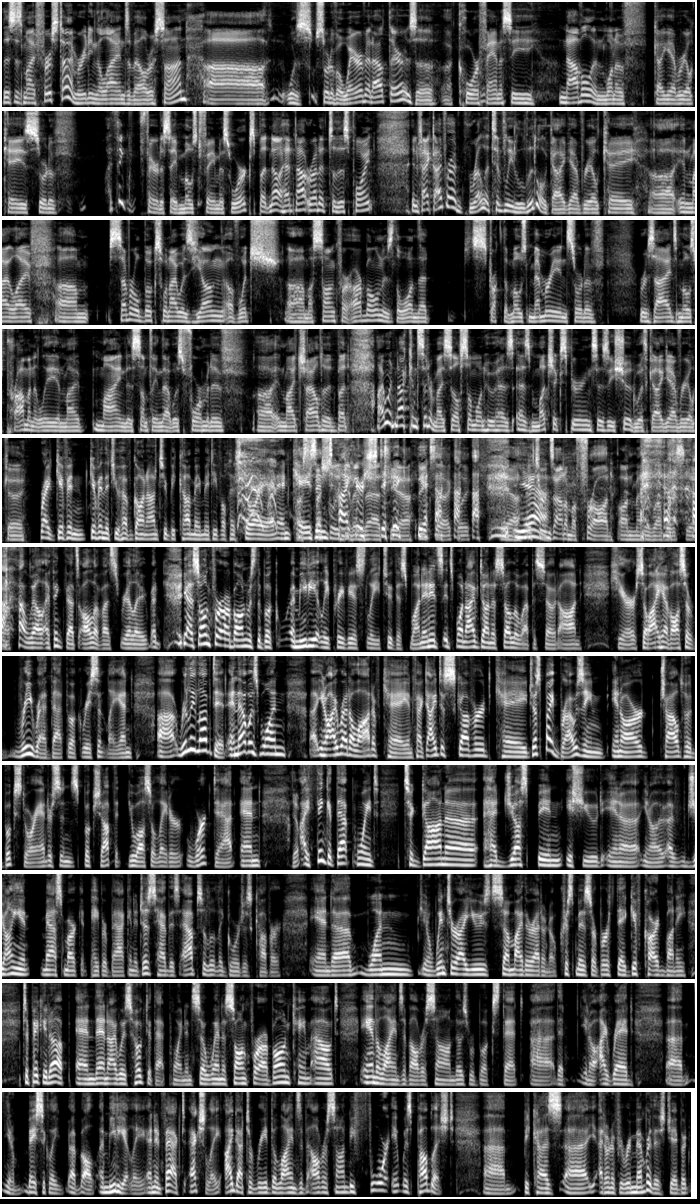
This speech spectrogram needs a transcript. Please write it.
This is my first time reading The Lions of Al Rassan. Uh, was sort of aware of it out there as a, a core fantasy novel and one of Guy Gavriel Kay's sort of I think fair to say most famous works, but no, I had not read it to this point. In fact, I've read relatively little Guy Gavriel Kay uh, in my life. Um, several books when I was young, of which um, A Song for Arbonne is the one that struck the most memory and sort of resides most prominently in my mind as something that was formative uh, in my childhood. But I would not consider myself someone who has as much experience as he should with Guy Gavriel Kay. Right, given given that you have gone on to become a medieval historian and Kay's entire that, yeah, yeah, exactly. Yeah. yeah. It turns out I'm a fraud on many levels. Yeah. well, I think that's all of us really. But yeah, Song for Arbonne was the book immediately previously to this one. And it's it's one I've done a solo episode on here. So I have also reread that book recently and uh, really loved it. And that was one, uh, you know, I read a lot of Kay. In fact, I discovered Kay just by browsing in our childhood bookstore, Anderson's bookshop that you also later worked worked at. And yep. I think at that point, Tigana had just been issued in a, you know, a, a, giant mass market paperback, and it just had this absolutely gorgeous cover. And uh, one, you know, winter I used some either, I don't know, Christmas or birthday gift card money to pick it up. And then I was hooked at that point. And so when A Song for Arbonne came out and The Lions of Al Rassan, those were books that, uh, that, you know, I read, uh, you know, basically, uh, well, immediately. And in fact, actually, I got to read The Lions of Al Rassan before it was published. Um, because uh, I don't know if you remember this, Jay, but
